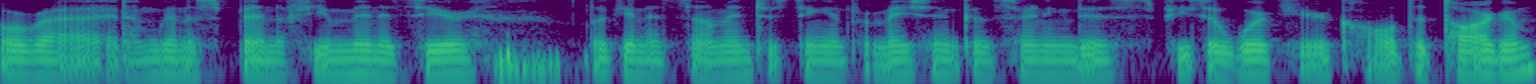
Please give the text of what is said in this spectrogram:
Alright, I'm going to spend a few minutes here looking at some interesting information concerning this piece of work here called the Targum.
